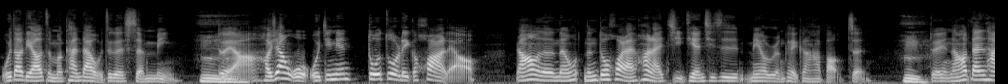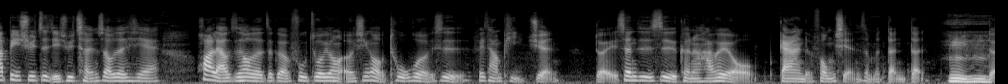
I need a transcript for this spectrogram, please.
我到底要怎么看待我这个生命？嗯，对啊，好像我我今天多做了一个化疗，然后呢，能能多换来换来几天，其实没有人可以跟他保证。嗯，对，然后但是他必须自己去承受这些化疗之后的这个副作用，恶心、呕吐或者是非常疲倦，对，甚至是可能还会有。感染的风险什么等等，嗯嗯，对，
